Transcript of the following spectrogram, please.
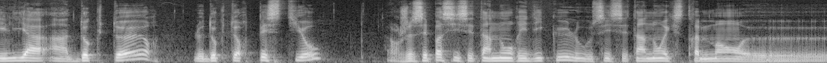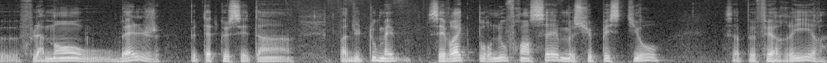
et il y a un docteur, le docteur Pestiot. Alors je ne sais pas si c'est un nom ridicule ou si c'est un nom extrêmement euh, flamand ou belge. Peut-être que c'est un, pas du tout. Mais c'est vrai que pour nous, Français, Monsieur Pestiot, ça peut faire rire.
